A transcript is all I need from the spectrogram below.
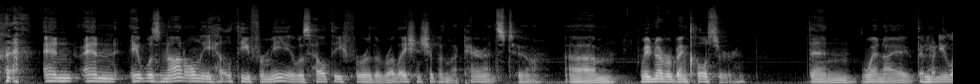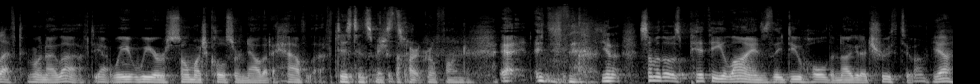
and and it was not only healthy for me; it was healthy for the relationship with my parents too. Um, we've never been closer than when I Than when you left. When I left, yeah, we we are so much closer now that I have left. Distance makes the say. heart grow fonder. Uh, it's- you know, some of those pithy lines they do hold a nugget of truth to them. Yeah.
